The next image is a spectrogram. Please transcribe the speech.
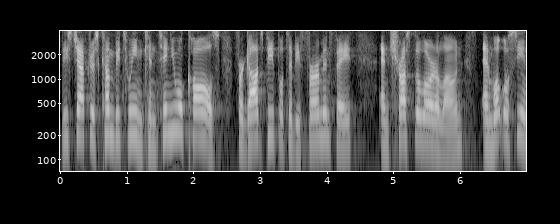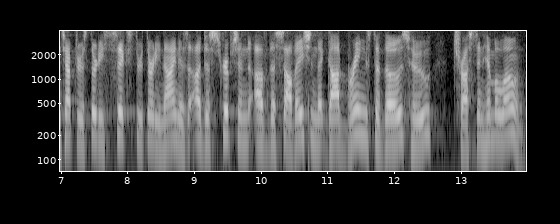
These chapters come between continual calls for God's people to be firm in faith and trust the Lord alone. And what we'll see in chapters 36 through 39 is a description of the salvation that God brings to those who trust in Him alone.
